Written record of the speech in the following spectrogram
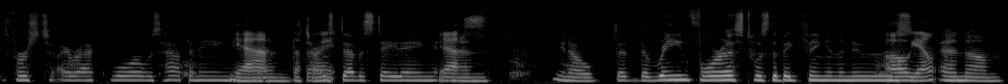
the first iraq war was happening Yeah, and that's that was devastating Yes. and you know the the rainforest was the big thing in the news. Oh, yeah. and um,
